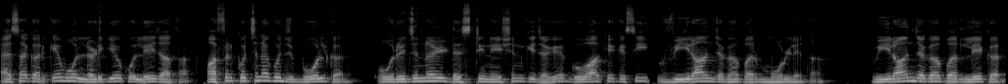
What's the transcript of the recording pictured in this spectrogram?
ऐसा करके वो लड़कियों को ले जाता और फिर कुछ ना कुछ बोलकर ओरिजिनल डेस्टिनेशन की जगह गोवा के किसी वीरान जगह पर मोड़ लेता। वीरान जगह पर लेकर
